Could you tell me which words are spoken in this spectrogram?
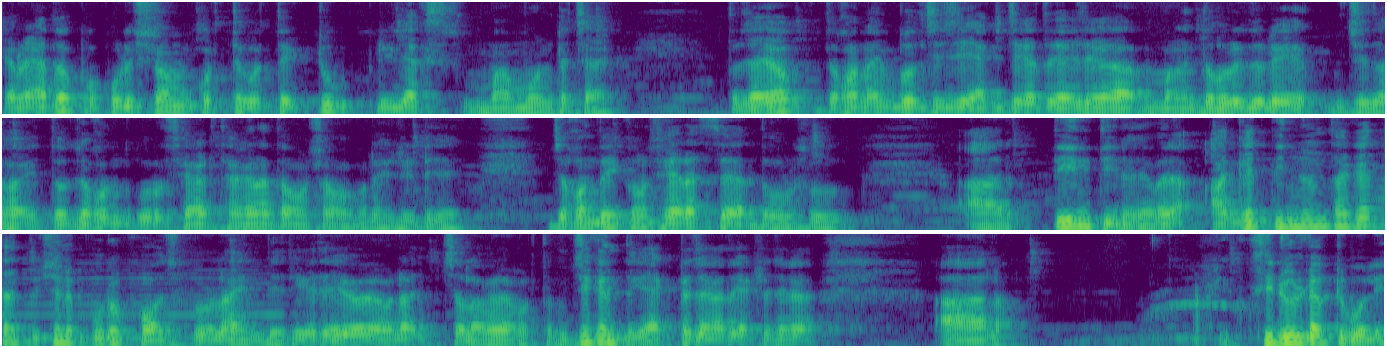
কারণ এত পরিশ্রম করতে করতে একটু রিল্যাক্স মনটা চায়। তো যাই হোক, যখন আমি বলছি যে এক জায়গা থেকে এক জায়গা মানে দৌড়ে দৌড়ে যেতে হয়, তো যখন কোনো স্যার থাকে না তখন সব আমরা হেঁটে হেঁটে যাই যখন দেখি কোনো স্যার আসছে দৌড় শুরু। আর তিন তিন হয়ে মানে আগে তিনজন থাকে, তার পিছনে পুরো ফজ, পুরো লাইন দিয়ে, ঠিক আছে? এইভাবে আমরা চলাফেরা করতাম। যেখান থেকে, একটা জায়গা থেকে একটা জায়গা। আর শিডিউলটা একটু বলি।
